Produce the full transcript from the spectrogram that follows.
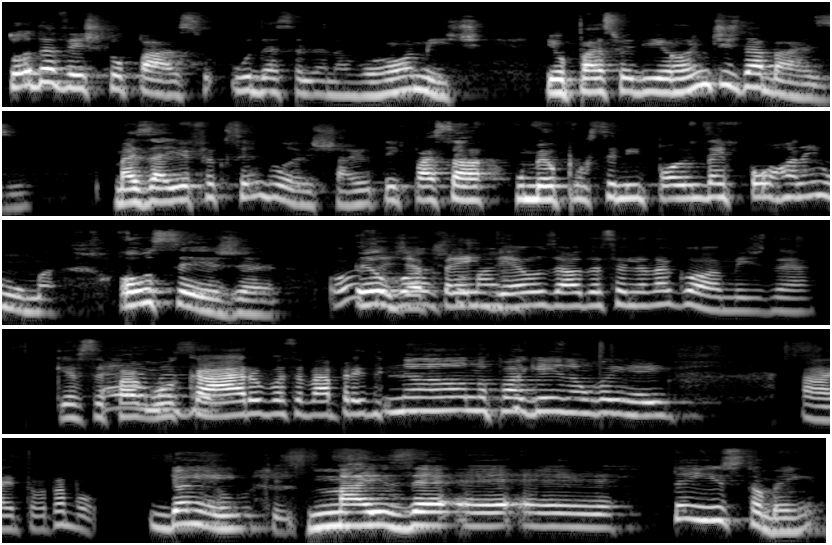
Toda vez que eu passo o da Selena Gomes, eu passo ele antes da base. Mas aí eu fico sem blush. Aí eu tenho que passar o meu por cima e pó e não dá porra nenhuma. Ou seja, Ou eu seja, gosto aprender mais- a usar o da Selena Gomes, né? Porque você É, pagou é- caro, você vai aprender. Não, não paguei, não, ganhei. Ah, então tá bom. Ganhei. Ok. Mas é, é- é- tem isso também.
